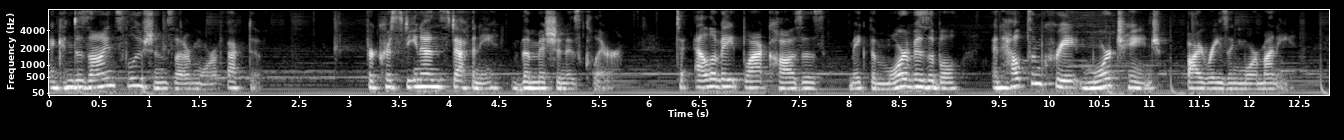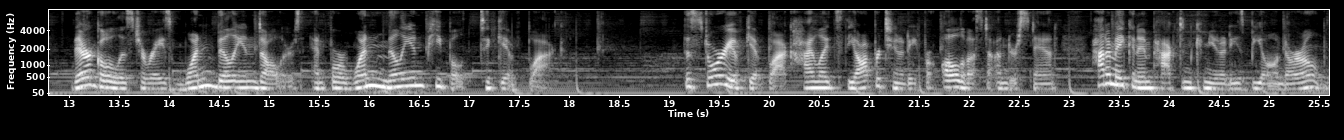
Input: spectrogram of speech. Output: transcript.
and can design solutions that are more effective. For Christina and Stephanie, the mission is clear to elevate Black causes, make them more visible, and help them create more change by raising more money. Their goal is to raise $1 billion and for 1 million people to give Black. The story of Give Black highlights the opportunity for all of us to understand how to make an impact in communities beyond our own.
